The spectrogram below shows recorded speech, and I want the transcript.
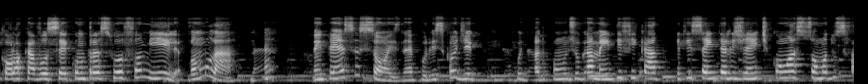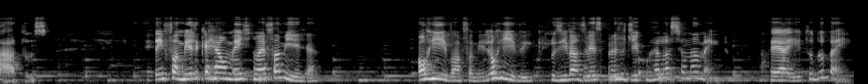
colocar você contra a sua família. Vamos lá, né? Também tem exceções, né? Por isso que eu digo, ter cuidado com o julgamento e ficar atento e ser inteligente com a soma dos fatos. Tem família que realmente não é família. horrível, uma família horrível, inclusive às vezes prejudica o relacionamento. Até aí tudo bem.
